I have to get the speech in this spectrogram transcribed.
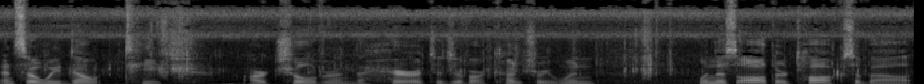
And so we don't teach our children the heritage of our country when when this author talks about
